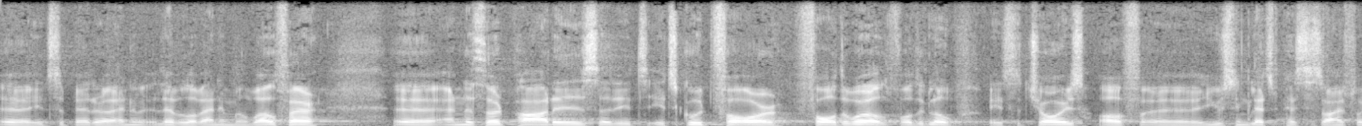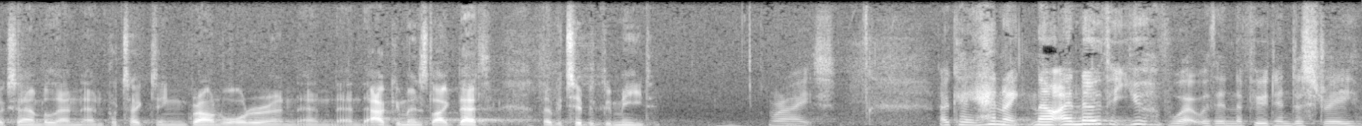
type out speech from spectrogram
Uh, it's a better level of animal welfare. Uh, and the third part is that it's, it's good for, for the world, for the globe. It's a choice of uh, using less pesticides, for example, and, and protecting groundwater and, and, and arguments like that that we typically meet. Right. Okay, Henrik, now I know that you have worked within the food industry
